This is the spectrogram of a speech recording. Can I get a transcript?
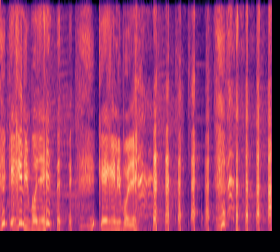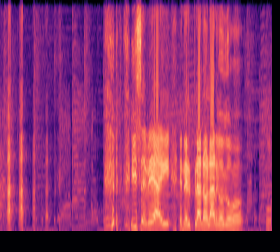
¡Qué gilipollez! ¡Qué gilipollez! y se ve ahí en el plano largo como... Oh,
